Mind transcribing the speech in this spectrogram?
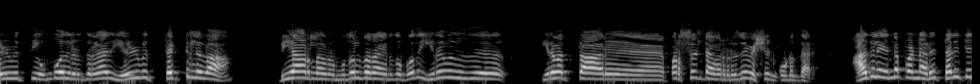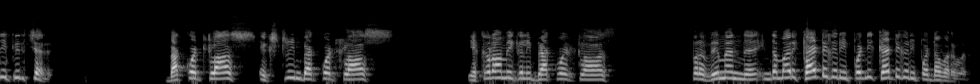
79ல இருந்திருக்காரு. 78ல தான் பிஆர்ல அவர் முதல்வராக இருந்தபோது 20 26% அவர் ரிசர்வேஷன் கொண்டு அதில் என்ன பண்ணார் தனித்தனி பிரித்தார் backward class, extreme backward class, economically backward class, அப்புறம் விமன் இந்த மாதிரி கேட்டகரி பண்ணி கேட்டகரி பண்ணவர் அவர்.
